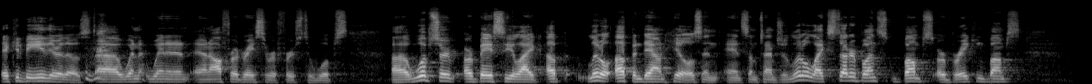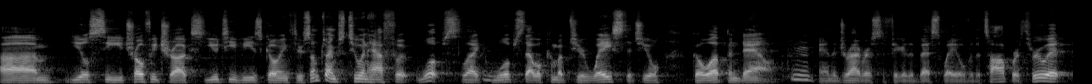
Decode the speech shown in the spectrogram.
It could be either of those. Uh, when when an, an off-road racer refers to whoops, uh, whoops are, are basically like up little up and down hills, and, and sometimes they're little like stutter bumps, bumps or braking bumps. Um, you'll see trophy trucks, UTVs going through sometimes two and a half foot whoops, like whoops that will come up to your waist that you'll go up and down, and the driver has to figure the best way over the top or through it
